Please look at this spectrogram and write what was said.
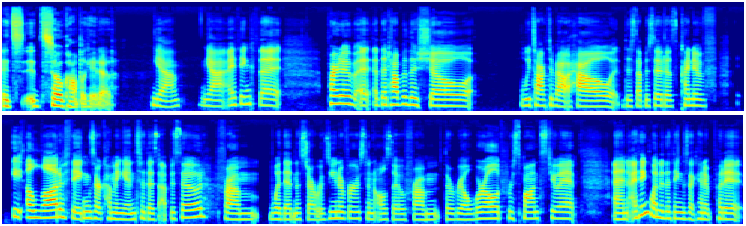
it's it's so complicated. Yeah, yeah. I think that part of at the top of the show, we talked about how this episode is kind of a lot of things are coming into this episode from within the Star Wars universe and also from the real world response to it. And I think one of the things that kind of put it,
